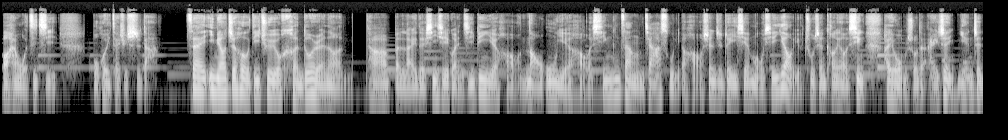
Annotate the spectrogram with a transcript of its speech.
包含我自己，不会再去试打。在疫苗之后，的确有很多人啊，他本来的心血管疾病也好，脑雾也好，心脏加速也好，甚至对一些某些药有出现抗药性，还有我们说的癌症、炎症，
